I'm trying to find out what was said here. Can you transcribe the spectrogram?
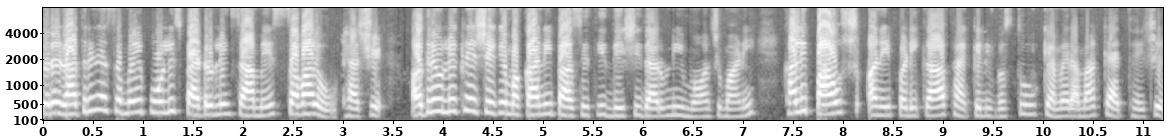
ત્યારે રાત્રિના સમયે પોલીસ પેટ્રોલિંગ સામે સવાલો ઉઠ્યા છે. અત્રે ઉલ્લેખનીય છે કે મકાની પાસેથી દેશી દારૂની મોજ માણી ખાલી પાઉચ અને પડીકા ફેંકેલી વસ્તુઓ કેમેરામાં કેદ થઈ છે.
